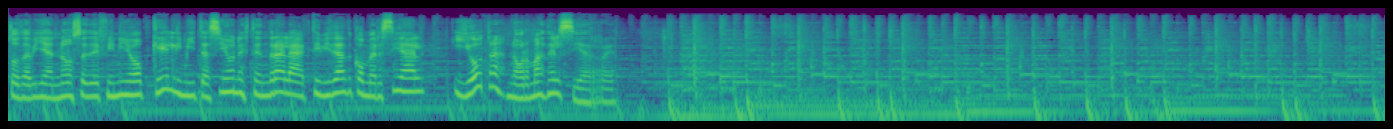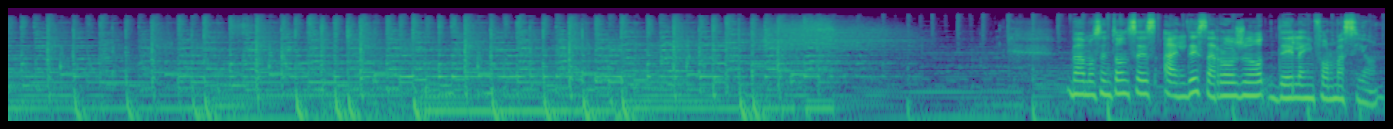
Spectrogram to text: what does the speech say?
Todavía no se definió qué limitaciones tendrá la actividad comercial y otras normas del cierre. Vamos entonces al desarrollo de la información.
